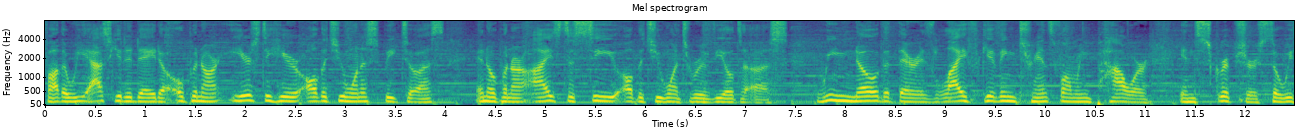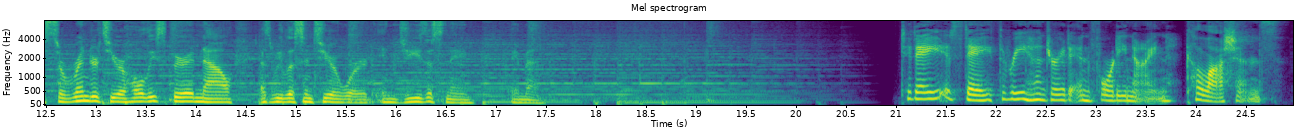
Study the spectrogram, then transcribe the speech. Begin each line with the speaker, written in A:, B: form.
A: Father, we ask you today to open our ears to hear all that you want to speak to us and open our eyes to see all that you want to reveal to us. We know that there is life giving, transforming power in Scripture, so we surrender to your Holy Spirit now as we listen to your word. In Jesus' name, amen.
B: Today is day 349, Colossians.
